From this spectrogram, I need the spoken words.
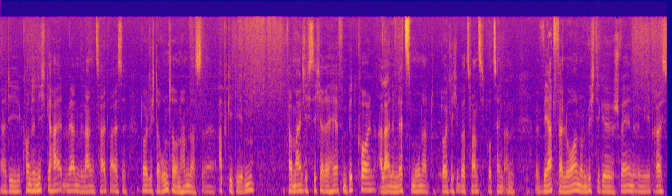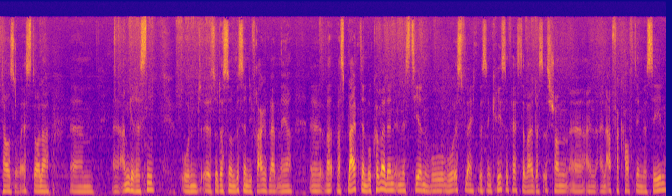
äh, die konnte nicht gehalten werden. Wir lagen zeitweise deutlich darunter und haben das äh, abgegeben. Vermeintlich sichere Häfen Bitcoin, allein im letzten Monat deutlich über 20 Prozent an Wert verloren und wichtige Schwellen, irgendwie 30.000 US-Dollar ähm, äh, angerissen. Und äh, sodass so ein bisschen die Frage bleibt, naja, was bleibt denn, wo können wir denn investieren, wo, wo ist vielleicht ein bisschen krisenfester, weil das ist schon äh, ein, ein Abverkauf, den wir sehen.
